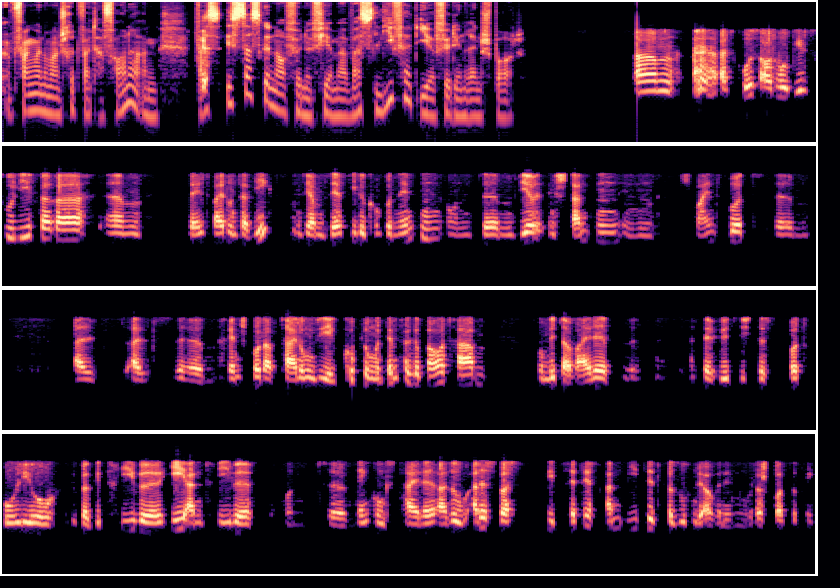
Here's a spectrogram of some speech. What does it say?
Fangen wir nochmal einen Schritt weiter vorne an. Was ist das genau für eine Firma? Was liefert ihr für den Rennsport? Ähm, als großer Automobilzulieferer ähm, weltweit unterwegs und wir haben sehr viele Komponenten und ähm, wir entstanden in Schweinfurt ähm, als, als ähm, Rennsportabteilung, die Kupplung und Dämpfer gebaut haben und mittlerweile äh, erhöht sich das Portfolio über Getriebe, E-Antriebe und äh, Lenkungsteile. Also alles, was die ZF anbietet, versuchen wir auch in den Motorsport zu bringen.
